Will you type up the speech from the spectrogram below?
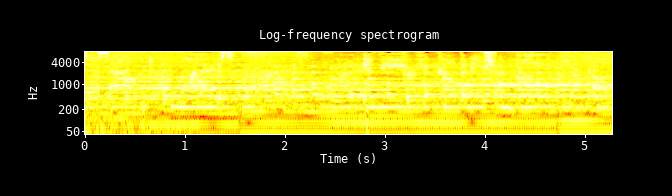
days, weeks,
